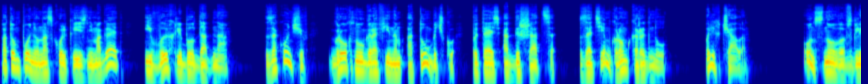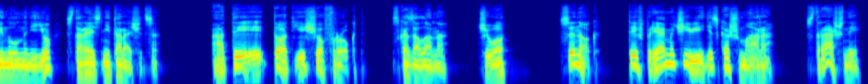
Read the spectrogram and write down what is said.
потом понял, насколько изнемогает, и выхлебал до дна. Закончив, грохнул графином о тумбочку, пытаясь отдышаться, затем громко рыгнул. Полегчало. Он снова взглянул на нее, стараясь не таращиться. «А ты тот еще фрукт», — сказала она. «Чего?» «Сынок, ты впрямь очевидец кошмара. Страшный,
